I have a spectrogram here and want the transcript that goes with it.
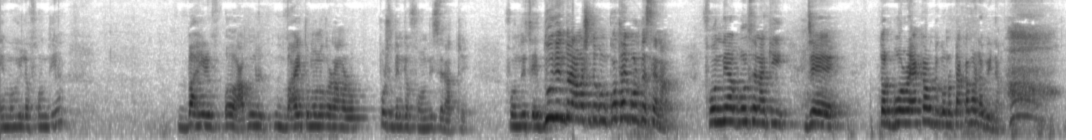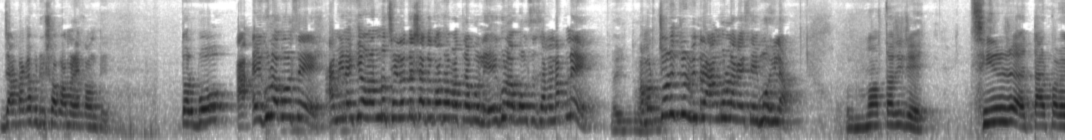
এই মহিলা ফোন দিয়া বাহির আপনার ভাই তো মনে করেন আমার পরশু দিনকে ফোন দিছে রাত্রে। ফোন দিছে। এই দুই দিন ধরে আমার সাথে কোনো কথাই বলতেছে না। ফোন দিয়া বলছে নাকি যে তোর বউর অ্যাকাউন্টে কোনো টাকা পাঠাবি না। যা টাকা পাঠাবি সব আমার অ্যাকাউন্টে তোর বউ এগুলো বলছে। আমি নাকি অন্য ছেলেদের সাথে কথাবার্তা বলি। এগুলা বলছে জানেন আপনি? আমার চরিত্রের ভিতরে আঙ্গুল লাগাইছে এই মহিলা। মাতারি রে ছিঁড়ে তারপরে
